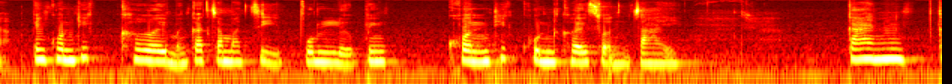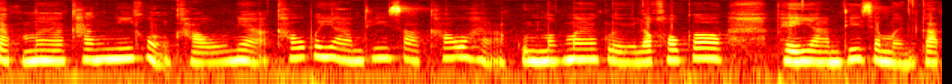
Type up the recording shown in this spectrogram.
อะเป็นคนที่เคยเหมือนกับจะมาจีบคุณหรือเป็นคนที่คุณเคยสนใจ การกลับมาครั้งนี้ของเขาเนี่ยเขาพยายามที่จะเข้าหาคุณมาก ๆเลย แล้วเขาก็พยายามที่จะเหมือนกับ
